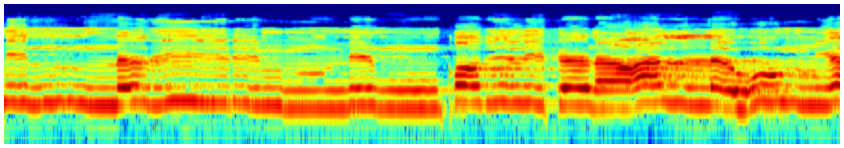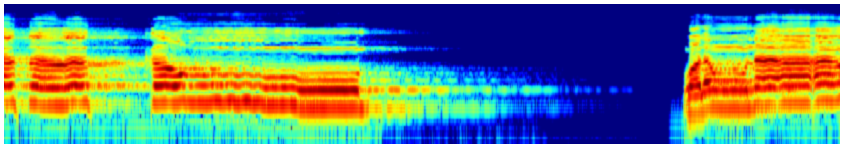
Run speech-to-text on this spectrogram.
من نذير من قبلك لعلهم يتذكرون. ولولا أن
